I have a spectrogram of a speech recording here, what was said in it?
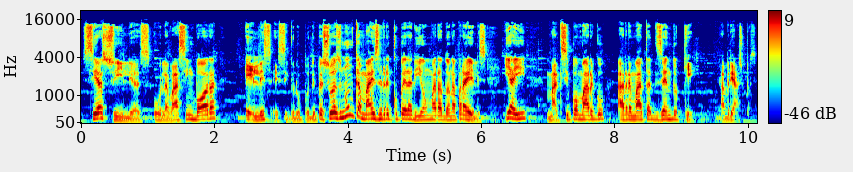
se as filhas o levassem embora, eles, esse grupo de pessoas, nunca mais recuperariam Maradona para eles. E aí, Maxi Pomargo arremata dizendo que, abre aspas,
